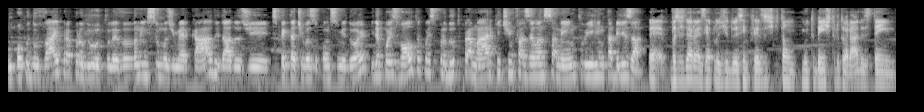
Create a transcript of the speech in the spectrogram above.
um pouco do vai para produto, levando insumos de mercado e dados de expectativas do consumidor e depois volta com esse produto para marketing, fazer lançamento e rentabilizar. É, vocês deram um exemplo de duas empresas que estão muito bem estruturadas têm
